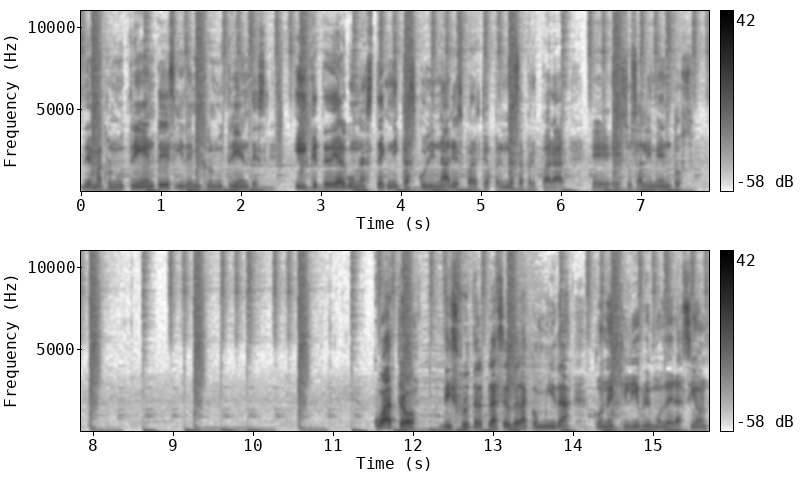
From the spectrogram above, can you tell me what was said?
de macronutrientes y de micronutrientes y que te dé algunas técnicas culinarias para que aprendas a preparar eh, estos alimentos. 4. Disfruta el placer de la comida con equilibrio y moderación.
